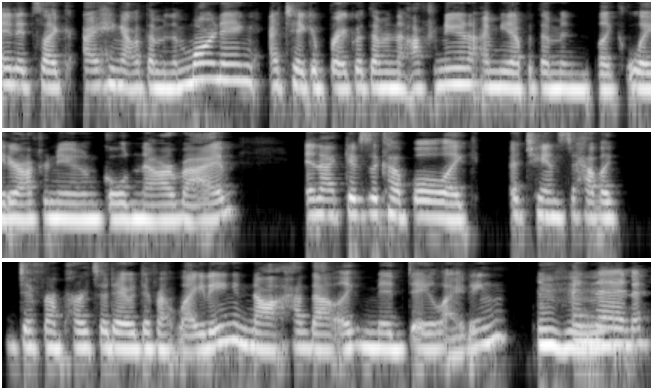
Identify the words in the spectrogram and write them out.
and it's like I hang out with them in the morning, I take a break with them in the afternoon, I meet up with them in like later afternoon, golden hour vibe. And that gives a couple like a chance to have like different parts of the day with different lighting and not have that like midday lighting. Mm-hmm. And then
